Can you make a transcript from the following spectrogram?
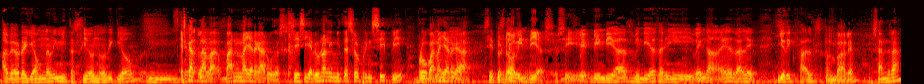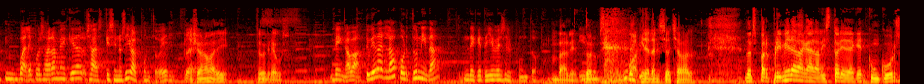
A veure, hi ha una limitació, no? Dic jo. Mm, És que la, va- van allargar-ho. des- Sí, sí, hi havia una limitació al principi, però ho van allargar. Sí, però És no que a vint- 20 dies. O sigui, 20 dies, 20 dies allí, venga, eh, dale. Jo dic fals, també. Vale. Sandra? Vale, pues ahora me queda... O sea, es que si no se lleva el punto él. Això no va dir. Tu què creus? Venga, va, te voy a dar la oportunidad de que te lleves el punto. Vale, I doncs... Uah, quina tensió, xaval. doncs per primera vegada a la història d'aquest concurs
